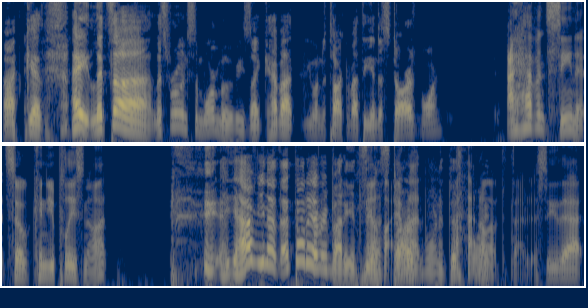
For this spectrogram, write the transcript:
podcast. Hey, let's uh let's ruin some more movies. Like, how about you want to talk about the end of Stars Born? I haven't seen it, so can you please not? have you not? I thought everybody had seen no, a Stars not, Born at this point. I don't have the time to see that.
